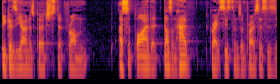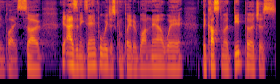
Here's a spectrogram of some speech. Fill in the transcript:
because the owner's purchased it from a supplier that doesn't have great systems and processes in place. So, as an example, we just completed one now where the customer did purchase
